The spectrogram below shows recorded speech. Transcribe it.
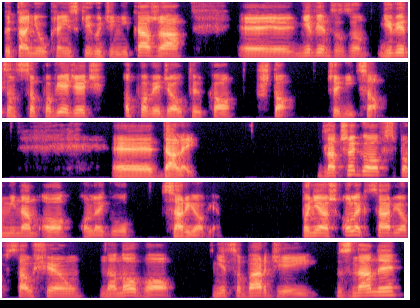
pytanie ukraińskiego dziennikarza. E, nie wiedząc, nie wiedząc co powiedzieć, odpowiedział tylko szto, czyli co. Dalej. Dlaczego wspominam o Olegu Cariowie? Ponieważ Oleg Cariow stał się na nowo nieco bardziej znany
